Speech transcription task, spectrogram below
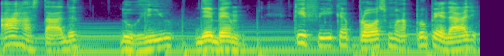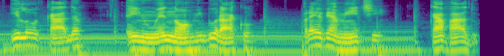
arrastada do rio Deben, que fica próximo à propriedade e locada em um enorme buraco previamente cavado.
